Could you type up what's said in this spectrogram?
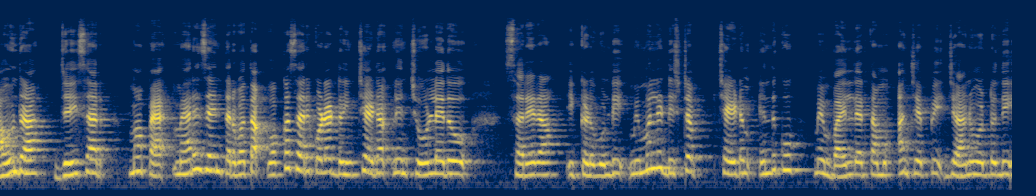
అవునరా జై సార్ మా ప్యా మ్యారేజ్ అయిన తర్వాత ఒక్కసారి కూడా డ్రింక్ చేయడం నేను చూడలేదు. సరేరా ఇక్కడ ఉండి మిమ్మల్ని డిస్టర్బ్ చేయడం ఎందుకు? మేము బయలుదేరతాము అని చెప్పి జాను ఉంటుంది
